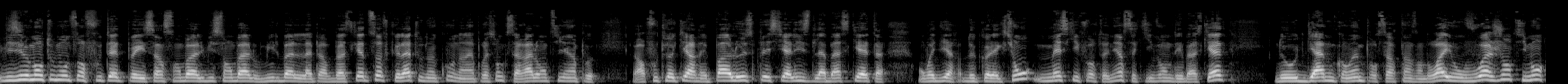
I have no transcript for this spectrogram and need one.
Visiblement tout le monde s'en foutait de payer 500 balles, 800 balles ou 1000 balles la paire de basket, sauf que là tout d'un coup on a l'impression que ça ralentit un peu. Alors Footlocker n'est pas le spécialiste de la basket, on va dire, de collection, mais ce qu'il faut retenir, c'est qu'ils vendent des baskets de haut de gamme quand même pour certains endroits et on voit gentiment,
